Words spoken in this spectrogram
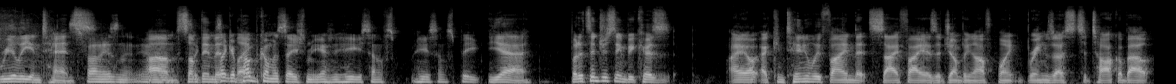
really intense. It's funny, isn't it? Yeah. Um, It's something like, it's that, like a pub like- conversation. You actually hear yourself hear yourself speak. Yeah, but it's interesting because I I continually find that sci-fi as a jumping off point brings us to talk about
